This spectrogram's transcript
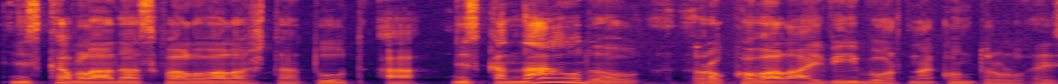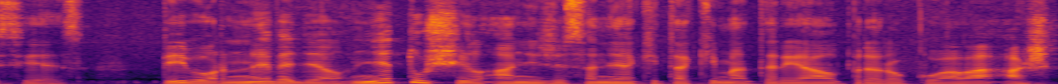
dneska vláda schvalovala štatút a dneska náhodou rokoval aj výbor na kontrolu SIS. Výbor nevedel, netušil ani, že sa nejaký taký materiál prerokováva. Až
